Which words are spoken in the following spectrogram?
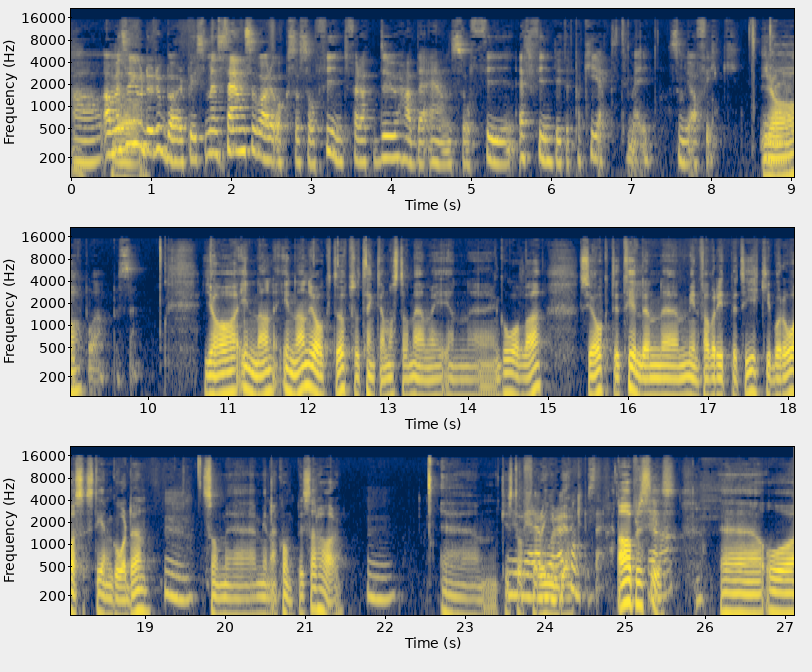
ja, ja, men så gjorde du burpees. Men sen så var det också så fint för att du hade en så fin, ett fint litet paket till mig som jag fick innan Ja. jag gick på bussen. Ja, innan, innan jag åkte upp så tänkte jag måste ha med mig en eh, gåva. Så jag åkte till en, eh, min favoritbutik i Borås, Stengården, Mm, som eh, mina kompisar har. mm. Kristoffer och våra Ingebjörg. kompisar. Ja, precis. Eh, och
